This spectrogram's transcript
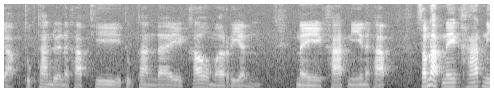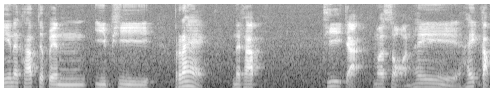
กับทุกท่านด้วยนะครับ ที่ทุกท่านได้เข้ามาเรียนในคลาสนี้นะครับสำหรับในคลาสนี้นะครับจะเป็น EP แรกนะครับ ที่จะมาสอนให้ให้กับ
